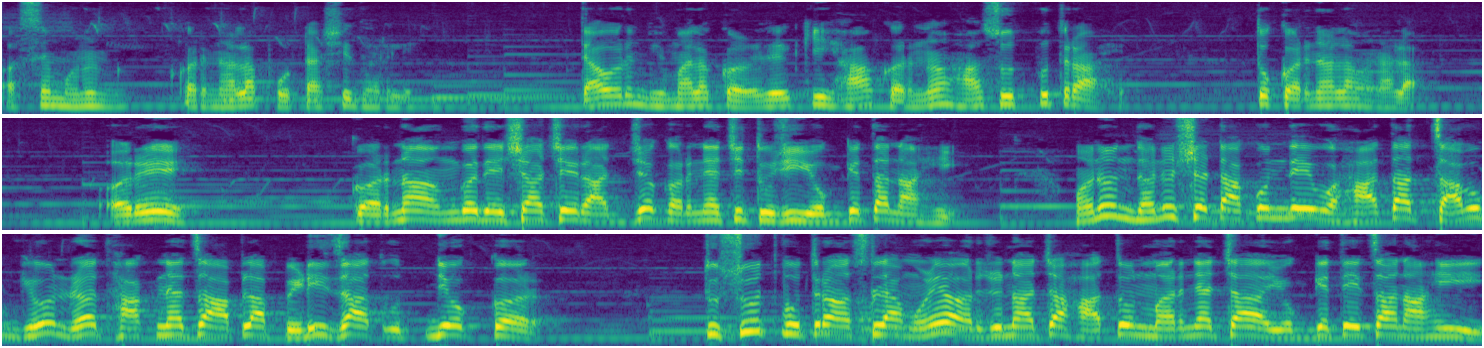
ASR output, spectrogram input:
असे म्हणून कर्णाला पोटाशी धरले. त्यावरून भीमाला कळले की हा कर्ण हा सुतपुत्र आहे. तो कर्णाला म्हणाला अरे कर्णा अंगदेशाचे राज्य करण्याची तुझी योग्यता नाही. म्हणून धनुष्य टाकून दे व हातात चाबूक घेऊन रथ हाकण्याचा आपला पिढीजात उद्योग कर. तू सुतपुत्र असल्यामुळे अर्जुनाच्या हातून मरण्याच्या योग्यतेचा नाही.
